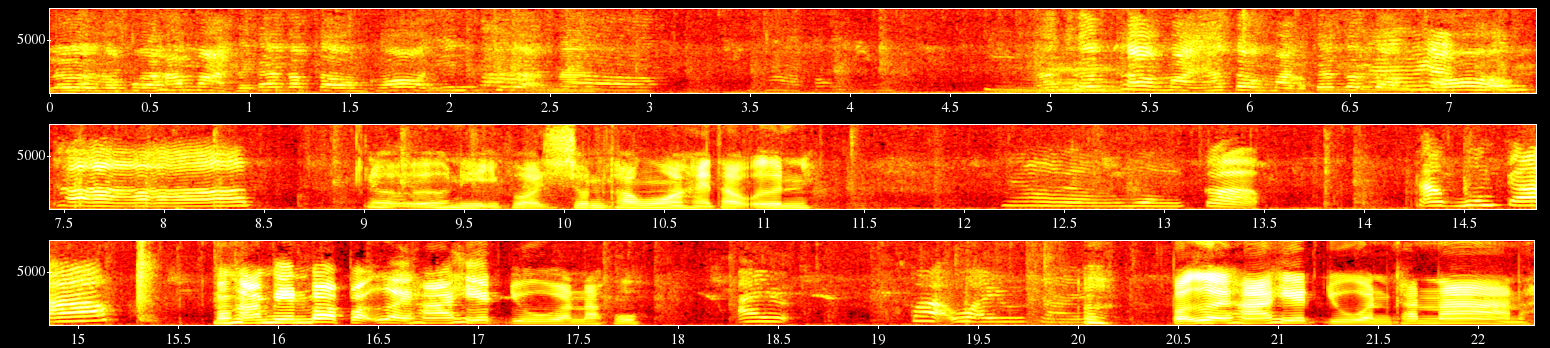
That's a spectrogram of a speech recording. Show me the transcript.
เลิกกับเพื่อห้าหมัดแต่ก็กระตองข้ออินเชือกนะถ้าเชิญเข้าใหม่ฮะตองหมัดก็กระตองข้อ เออเออนี่อีพอสิชนข้าวงัวให้เท่าเอิญนี่วงกับตักวงกับมองหามเห็นบ่ปลาเอื้อยหาเฮ็ดอยู่อะนะผู้ไอ้ปะไว้อยู่ไหนปลาเอื้อยหาเฮ็ดอยู่อันข้างหน้านะ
